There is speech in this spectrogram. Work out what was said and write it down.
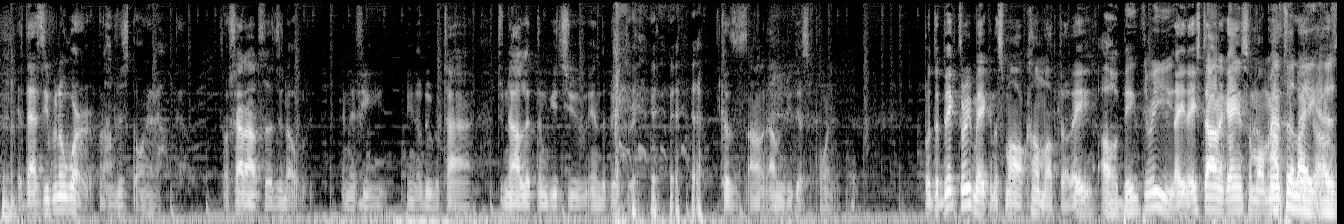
Hmm. if that's even a word. But I'm just throwing it out there. So shout out to Ginobili, and if he you know do retire, do not let them get you in the big three, because I'm, I'm gonna be disappointed. But the big three making a small come up though. They Oh, big three. they they starting to gain some momentum. I feel like as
